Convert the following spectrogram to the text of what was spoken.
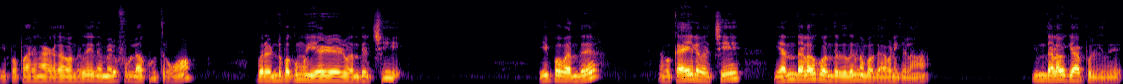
இப்போ பாருங்கள் அழகாக வந்துடுது இதேமாரி ஃபுல்லாக கோத்துருவோம். இப்போ ரெண்டு பக்கமும் ஏழு ஏழு வந்துடுச்சு இப்போ வந்து நம்ம கையில் வச்சு எந்த அளவுக்கு வந்துருக்குதுன்னு நம்ம கவனிக்கலாம். இந்த அளவு கேப் இருக்குது.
